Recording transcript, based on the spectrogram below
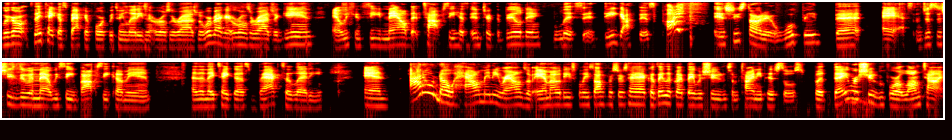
we're going they take us back and forth between Letty's and Earl's Garage, but we're back at Earl's Garage again, and we can see now that Topsy has entered the building. Listen, Dee got this pipe and she started whooping that ass. And just as she's doing that, we see Bopsy come in, and then they take us back to Letty. And I don't know how many rounds of ammo these police officers had because they looked like they were shooting some tiny pistols, but they were mm-hmm. shooting for a long time.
